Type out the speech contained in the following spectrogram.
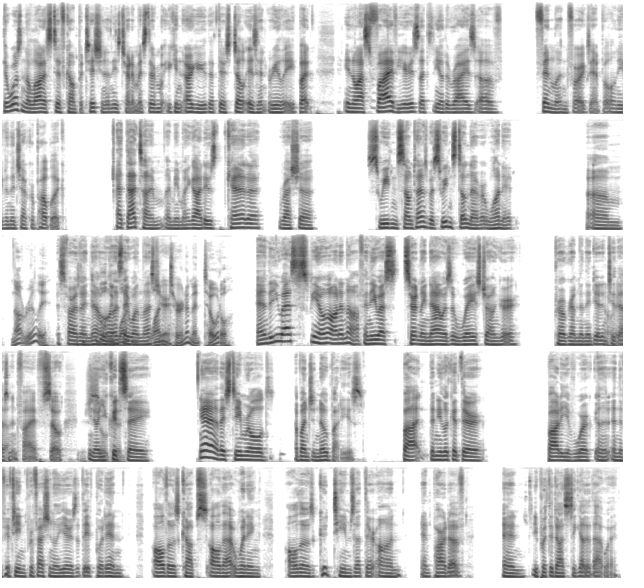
there wasn't a lot of stiff competition in these tournaments. There, you can argue that there still isn't really, but in the last five years, that's you know the rise of Finland, for example, and even the Czech Republic. At that time, I mean, my God, it was Canada, Russia, Sweden sometimes, but Sweden still never won it. Um, Not really. as far as I, they've know, unless they won last one year. One tournament total. And the U.S., you know, on and off. And the U.S. certainly now is a way stronger program than they did in Oh, yeah. 2005. So They're you know, so you could good. say, yeah, they steamrolled a bunch of nobodies, but then you look at their body of work and the 15 professional years that they've put in, all those cups, all that winning, all those good teams that they're on and part of, and you put the dots together that way.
